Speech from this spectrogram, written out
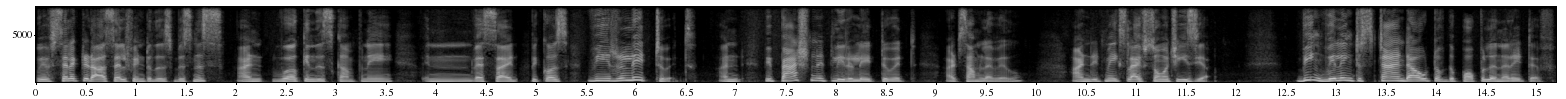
We've selected ourselves into this business and work in this company in Westside because we relate to it and we passionately relate to it at some level, and it makes life so much easier. Being willing to stand out of the popular narrative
